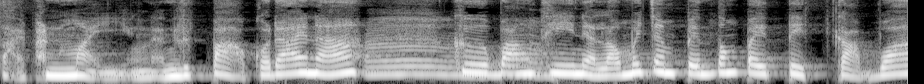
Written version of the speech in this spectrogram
สายพันธุ์ใหม่อย่างนั้น หรือเปล่าก็ได้นะมคือบางทีเนี่ยเราไม่จำเป็นต้องไปติดกับว่า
